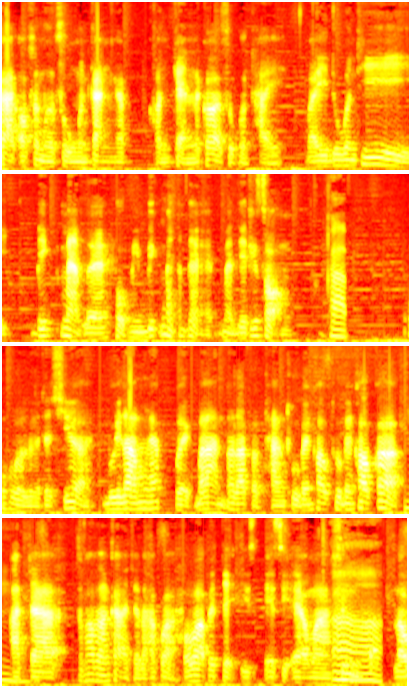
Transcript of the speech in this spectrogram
กาสออกเสมอสูงเหมือนกันครับขอนแก่นแล้วก็สุโขทัยไปดูกันที่บิ๊กแมตช์เลยผมมีบิ๊กแมตช์ตั้งแต่แมตช์เดียวที่สองครับ โอ้โหเหลือจะเชื่อ บุรีรัมย์ครับเปิดบ้านต้อนรับกับทางทูแบงคอกทูแบงคอกก็อืมอาจจะสภาพร่างกายอาจจะล้ากว่า เพราะว่าไปเตะ ACL มา ซึ่งอ่าเรา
